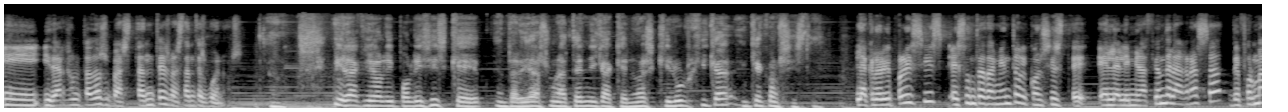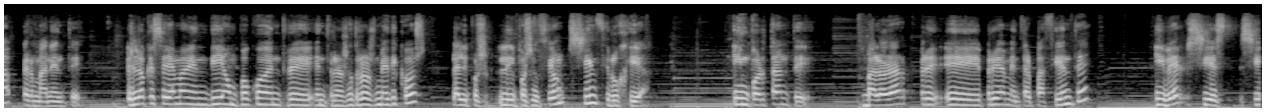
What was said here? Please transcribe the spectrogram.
y, y da resultados bastantes, bastantes buenos. Y la criolipolisis, que en realidad es una técnica que no es quirúrgica, ¿en qué consiste? La criolipólisis es un tratamiento que consiste en la eliminación de la grasa de forma permanente. Es lo que se llama hoy en día un poco entre, entre nosotros los médicos la lipos- liposucción sin cirugía. Importante, valorar pre- eh, previamente al paciente y ver si es, si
